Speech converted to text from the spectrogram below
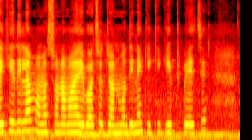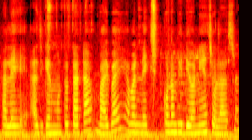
দেখিয়ে দিলাম আমার সোনামা এবছর জন্মদিনে কি কি গিফট পেয়েছে। তাহলে আজকের মতো টাটা, বাই বাই। আবার নেক্সট কোনো ভিডিও নিয়ে চলে আসব।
